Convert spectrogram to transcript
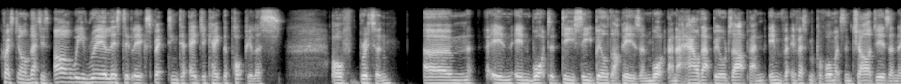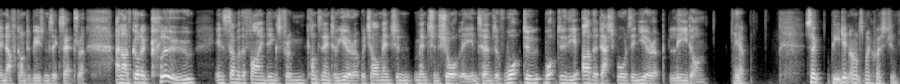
question on that is are we realistically expecting to educate the populace of Britain um, in in what DC build up is and what and how that builds up and inv- investment performance and charges and enough contributions etc. And I've got a clue in some of the findings from continental Europe, which I'll mention mention shortly, in terms of what do what do the other dashboards in Europe lead on. Yeah. So, but you didn't answer my question.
